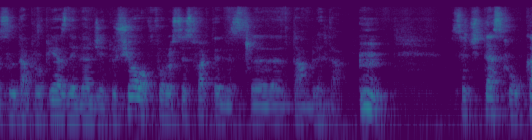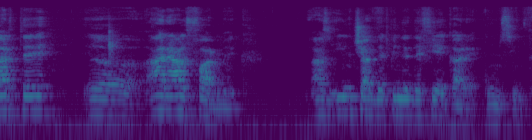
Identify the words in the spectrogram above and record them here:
sunt apropiați de gadgetul și eu folosesc foarte des uh, tableta, să citească o carte, are alt farmec. Aici depinde de fiecare, cum simte.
